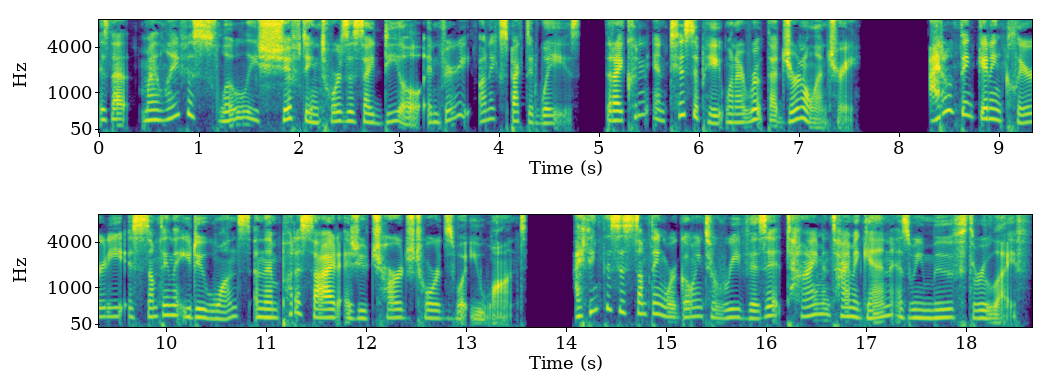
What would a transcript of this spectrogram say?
is that my life is slowly shifting towards this ideal in very unexpected ways that I couldn't anticipate when I wrote that journal entry. I don't think getting clarity is something that you do once and then put aside as you charge towards what you want. I think this is something we're going to revisit time and time again as we move through life.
